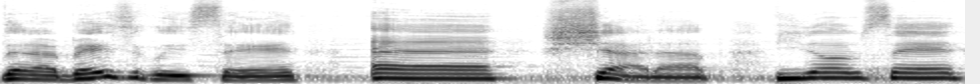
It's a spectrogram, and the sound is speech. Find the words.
that are basically saying, uh, shut up. You know what I'm saying?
